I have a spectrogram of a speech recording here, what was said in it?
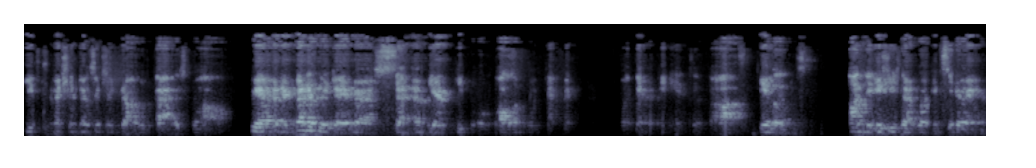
youth commission does a good job with that as well. We have an incredibly diverse set of young people, all of them having their opinions and thoughts and feelings on the issues that we're considering.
